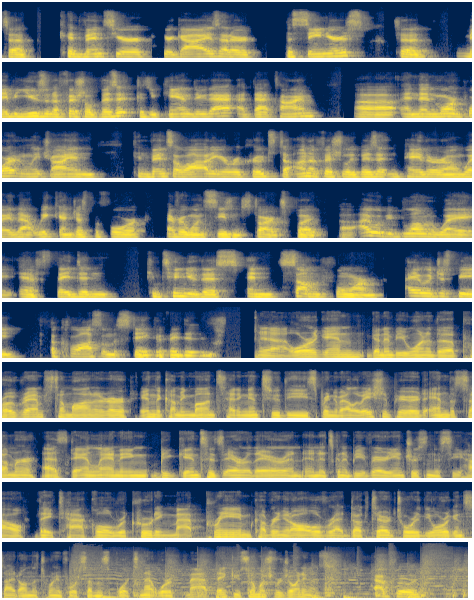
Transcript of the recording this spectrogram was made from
to convince your your guys that are the seniors to maybe use an official visit because you can do that at that time, uh, and then more importantly, try and convince a lot of your recruits to unofficially visit and pay their own way that weekend just before everyone's season starts. But uh, I would be blown away if they didn't continue this in some form. It would just be a colossal mistake if they didn't. Yeah, Oregon going to be one of the programs to monitor in the coming months, heading into the spring evaluation period and the summer as Dan Lanning begins his era there. And, and it's going to be very interesting to see how they tackle recruiting. Matt Prehm covering it all over at Duck Territory, the Oregon site on the 24 7 Sports Network. Matt, thank you so much for joining us. Absolutely.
